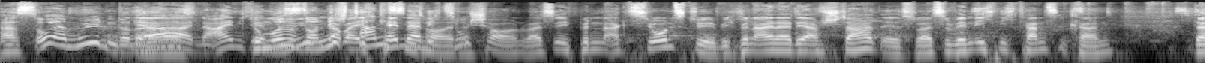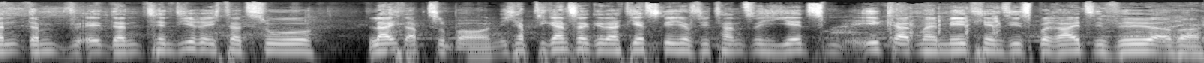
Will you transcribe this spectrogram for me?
Warst so ermüdend, oder Ja, was? nein, ich du musst es doch nicht aber ich kenne da nicht heute. zuschauen. Weißt du, ich bin ein Aktionstyp. Ich bin einer, der am Start ist. Weißt du, wenn ich nicht tanzen kann, dann, dann, äh, dann tendiere ich dazu, leicht abzubauen. Ich habe die ganze Zeit gedacht, jetzt gehe ich auf die Tanze, jetzt Ekat, mein Mädchen, sie ist bereit, sie will, aber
